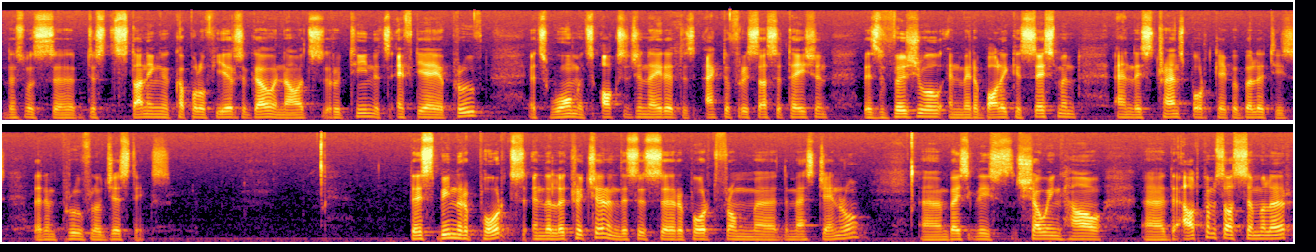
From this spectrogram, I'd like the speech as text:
this was uh, just stunning a couple of years ago, and now it's routine. It's FDA approved, It's warm, it's oxygenated, there's active resuscitation, there's visual and metabolic assessment, and there's transport capabilities that improve logistics. There's been reports in the literature, and this is a report from uh, the Mass General, um, basically showing how uh, the outcomes are similar.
